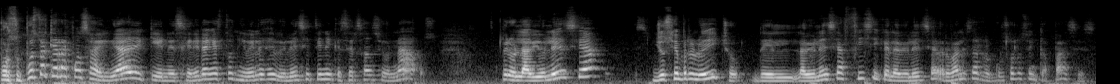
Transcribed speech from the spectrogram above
Por supuesto que hay responsabilidad de quienes generan estos niveles de violencia y tienen que ser sancionados. Pero la violencia, yo siempre lo he dicho, de la violencia física y la violencia verbal es el recurso de los incapaces.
